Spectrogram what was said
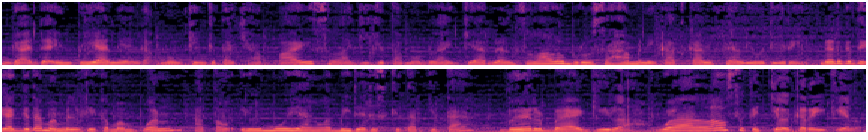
nggak ada impian yang nggak mungkin kita capai selagi kita mau belajar dan selalu berusaha meningkatkan value diri. Dan ketika kita memiliki kemampuan atau ilmu yang lebih dari sekitar kita, berbagilah walau sekecil kerikil.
